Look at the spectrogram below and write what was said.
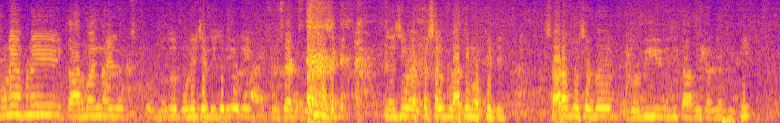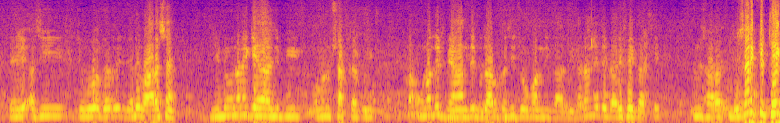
ਉਹਨੇ ਆਪਣੀ ਕਾਰਵਾਈ ਨਾਲ ਮਤਲਬ ਗੋਲੀ ਚੱਲੀ ਜਿਹੜੀ ਉਹਦੀ ਸੁਸਾਈਡ ਬਣਾ ਸੀ ਤੇ ਅਸੀਂ ਐਫਐਸਐਲ ਬੁਲਾ ਕੇ ਮੌਕੇ ਤੇ ਸਾਰਾ ਕੁਝ ਉਹਦਾ ਜੋ ਵੀ ਅਸੀਂ ਕਾਰਵਾਈ ਕਰਨੀ ਕੀਤੀ ਤੇ ਅਸੀਂ ਜੋ ਅਗਰ ਜਿਹੜੇ ਵਾਰਸ ਹੈ ਜਿਵੇਂ ਉਹਨਾਂ ਨੇ ਕਿਹਾ ਸੀ ਵੀ ਉਹਨਾਂ ਨੂੰ ਸ਼ੱਕ ਹੈ ਕੋਈ ਤਾਂ ਉਹਨਾਂ ਦੇ ਬਿਆਨ ਦੇ ਮੁਤਾਬਕ ਅਸੀਂ ਜੋ ਬਣਦੀ ਕਾਰਵਾਈ ਕਰਾਂਗੇ ਤੇ ਵੈਰੀਫਾਈ ਕਰਕੇ ਉਹਨੂੰ ਸਾਰਾ clear- ਸਰ ਕਿੱਥੇ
